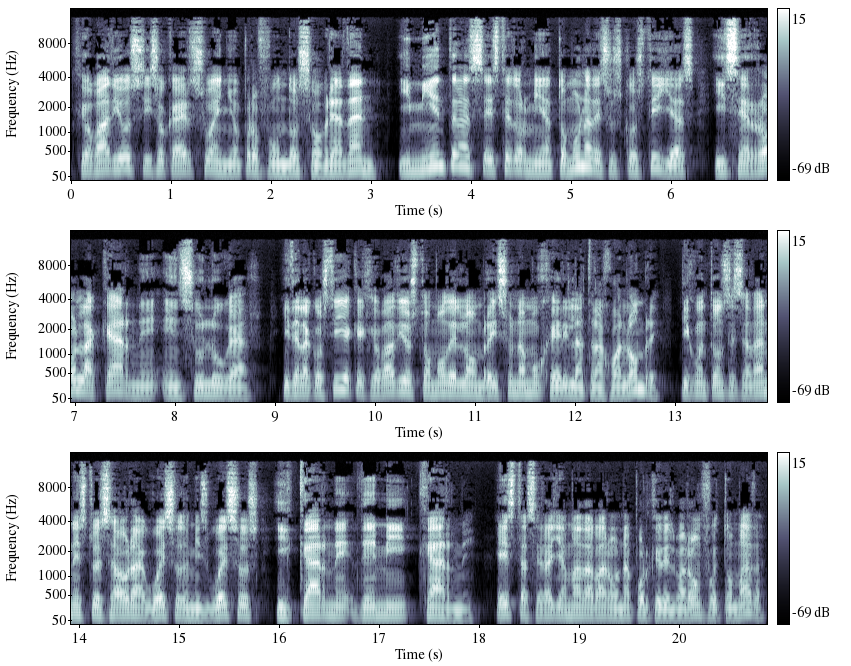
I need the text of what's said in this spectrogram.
Jehová Dios hizo caer sueño profundo sobre Adán. Y mientras éste dormía, tomó una de sus costillas y cerró la carne en su lugar. Y de la costilla que Jehová Dios tomó del hombre hizo una mujer y la trajo al hombre. Dijo entonces Adán, esto es ahora hueso de mis huesos y carne de mi carne. Esta será llamada varona porque del varón fue tomada.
